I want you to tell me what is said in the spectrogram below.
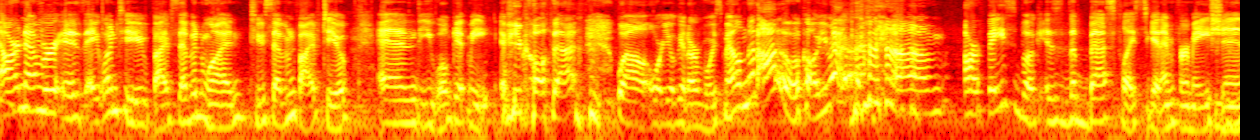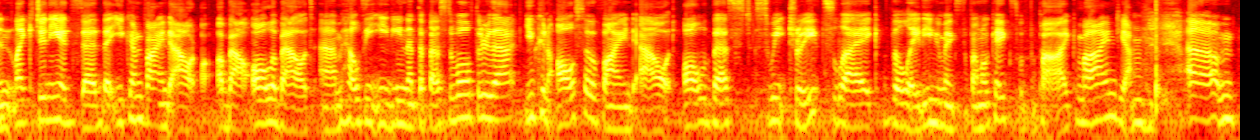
our number is 812-571-2752, and you will get me if you call that. Well, or you'll get our voicemail, and then I will call you back. um, our Facebook is the best place to get information. Like Jenny had said, that you can find out about all about um, healthy eating at the festival through that. You can also find out all the best sweet treats, like the lady who makes the funnel cakes with the pie combined. Yeah. Um,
